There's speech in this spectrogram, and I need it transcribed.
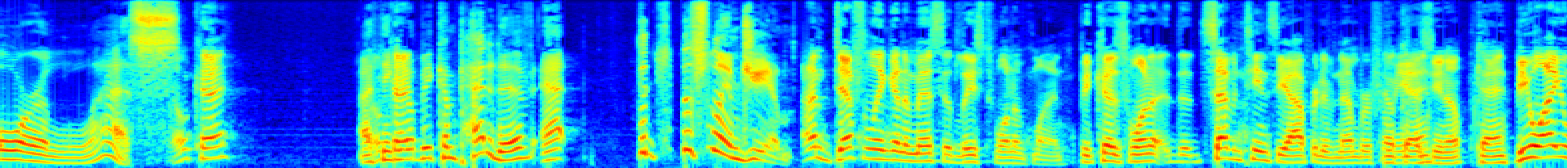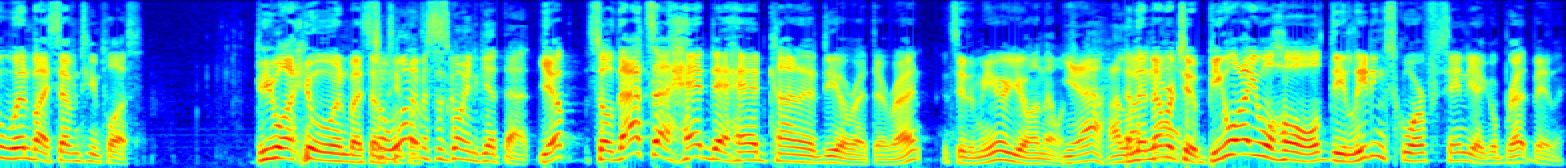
or less. Okay. I think it'll be competitive at the, the Slim Jim. I'm definitely going to miss at least one of mine because one of- the 17 is the operative number for me, Okay. as you know. Okay. BYU will win by 17 plus. BYU will win by 17 So 17 one of us is going to get that. Yep. So that's a head-to-head kind of deal right there, right? It's either me or you on that one. Yeah, I love that. And like then number that. two, BYU will hold the leading scorer for San Diego, Brett Bailey,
